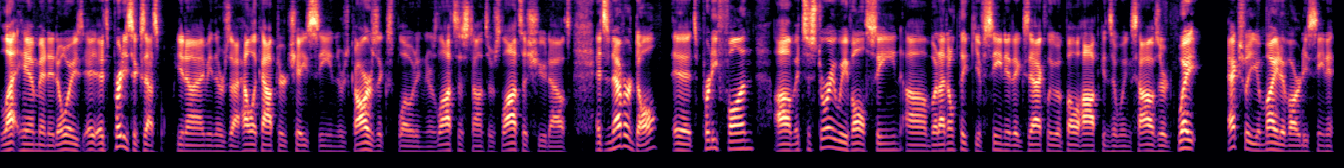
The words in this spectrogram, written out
let him, and it always it, it's pretty successful. You know, I mean, there's a helicopter chase scene, there's cars exploding, there's lots of stunts, there's lots of shootouts. It's never dull. It's pretty fun. Um, it's a story we've all seen, um, but I don't think you've seen it exactly with Bo Hopkins and Wings Hauser. Wait, Actually, you might have already seen it,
